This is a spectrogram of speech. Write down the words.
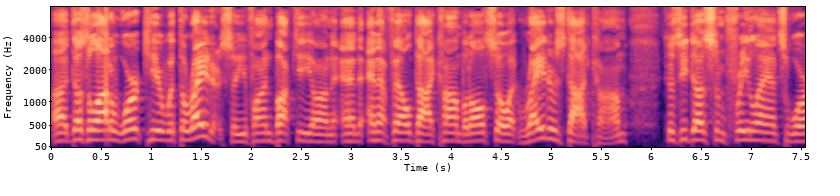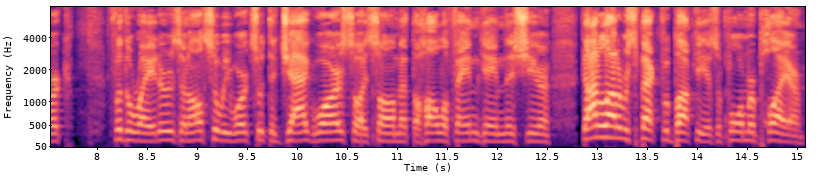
uh, does a lot of work here with the Raiders. So you find Bucky on NFL.com, but also at Raiders.com because he does some freelance work for the Raiders, and also he works with the Jaguars. So I saw him at the Hall of Fame game this year. Got a lot of respect for Bucky as a former player,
